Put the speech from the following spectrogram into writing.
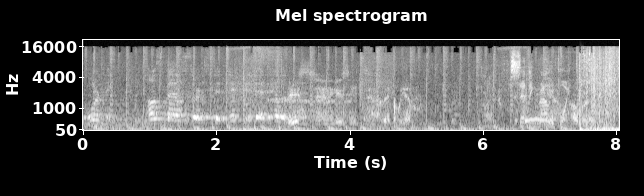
Warning. Hostile search detected at helicopter. This is it, Requiem. Setting rally point. Exfil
